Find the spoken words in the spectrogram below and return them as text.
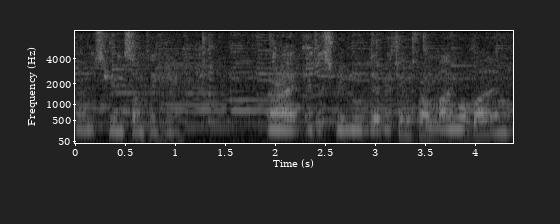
I'm just doing something here. Alright, I just removed everything from my mobile.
